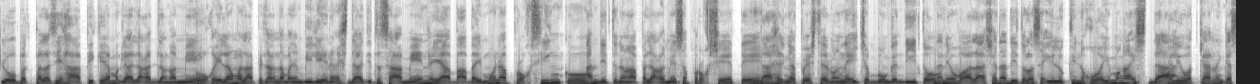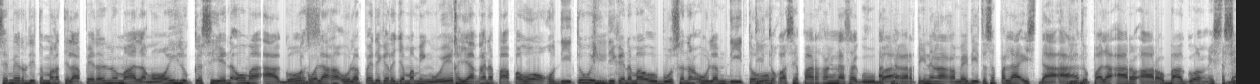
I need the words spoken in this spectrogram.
Lobat pala si Happy kaya maglalakad lang kami. Okay lang, malapit lang naman yung bilihan ng isda dito sa amin. Kaya babay muna, Proc 5. Andito na nga pala kami sa Proc 7. Dahil nga first time lang naitsambunggan dito. Naniwala siya na dito lang sa ilog kinukuha yung mga isda. Kaliwat kanan kasi meron dito mga tilapia na lumalangoy. Ilog kasi yan na umaagos. Pag wala kang ulam, pwede ka na dyan mamingwit. Kaya ka napapawa ako dito eh. Hindi ka na mauubusan ng ulam dito. Dito kasi para kang nasa gubat. At nakarating na nga kami dito sa palaisdaan. Dito pala araw-araw bago ang isda. Kasi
